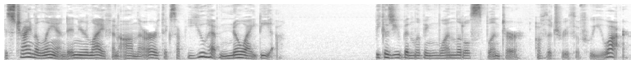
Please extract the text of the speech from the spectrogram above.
It's trying to land in your life and on the earth except you have no idea because you've been living one little splinter of the truth of who you are.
